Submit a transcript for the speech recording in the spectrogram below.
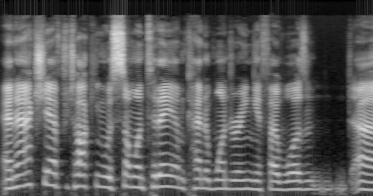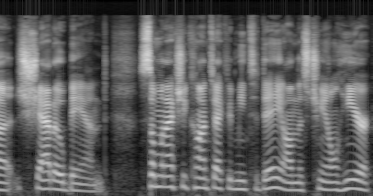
and actually, after talking with someone today, I'm kind of wondering if I wasn't uh, shadow banned. Someone actually contacted me today on this channel here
